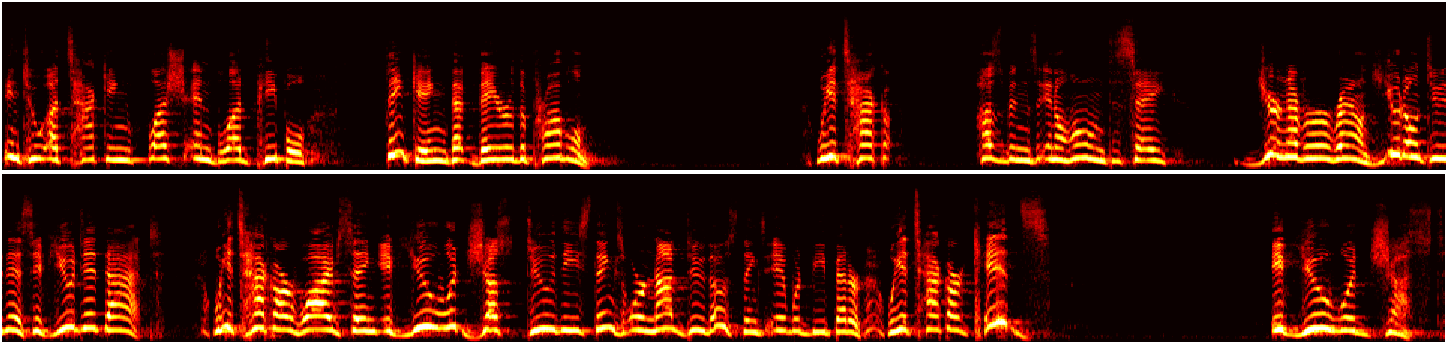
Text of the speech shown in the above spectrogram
into attacking flesh and blood people, thinking that they are the problem. We attack husbands in a home to say, you're never around. You don't do this. If you did that, we attack our wives saying, if you would just do these things or not do those things, it would be better. We attack our kids. If you would just,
